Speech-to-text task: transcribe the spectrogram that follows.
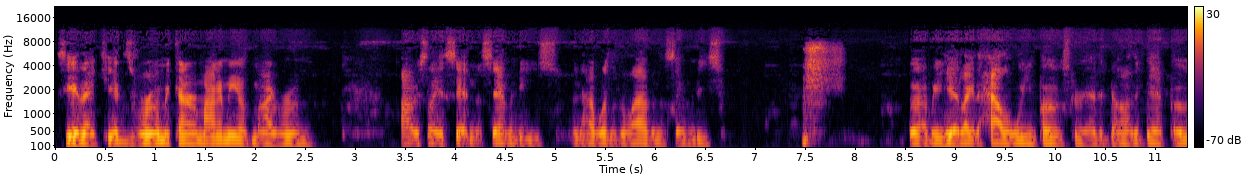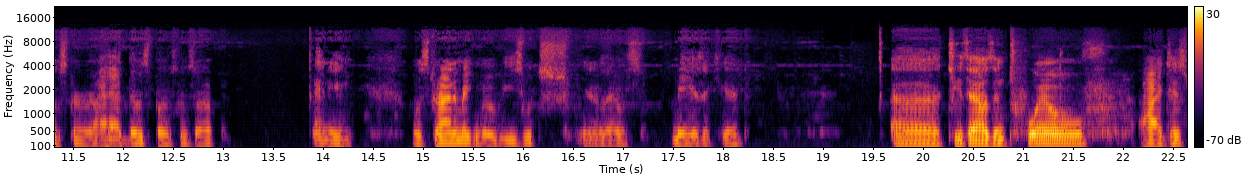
seeing that kid's room, it kind of reminded me of my room. Obviously, it's set in the 70s, and I wasn't alive in the 70s. But I mean, he had like the Halloween poster, he had the Dawn of the Dead poster. I had those posters up, and he was trying to make movies, which you know that was me as a kid. Uh, 2012, I just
